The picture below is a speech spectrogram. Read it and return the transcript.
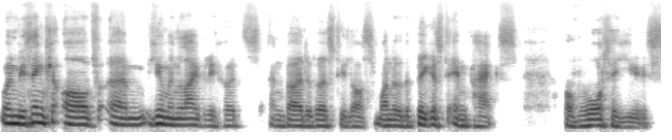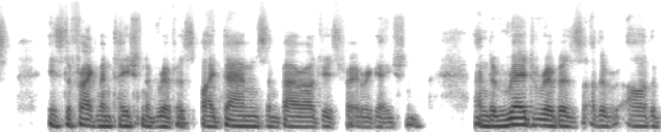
When we think of um, human livelihoods and biodiversity loss, one of the biggest impacts of water use is the fragmentation of rivers by dams and barrages for irrigation. And the red rivers are the, are the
